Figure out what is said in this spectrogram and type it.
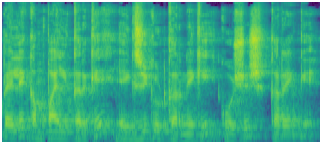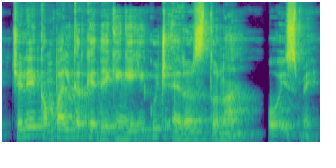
पहले कंपाइल करके एग्जीक्यूट करने की कोशिश करेंगे। चलिए कंपाइल करके देखेंगे कि कुछ एरर्स तो ना हो इसमें।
